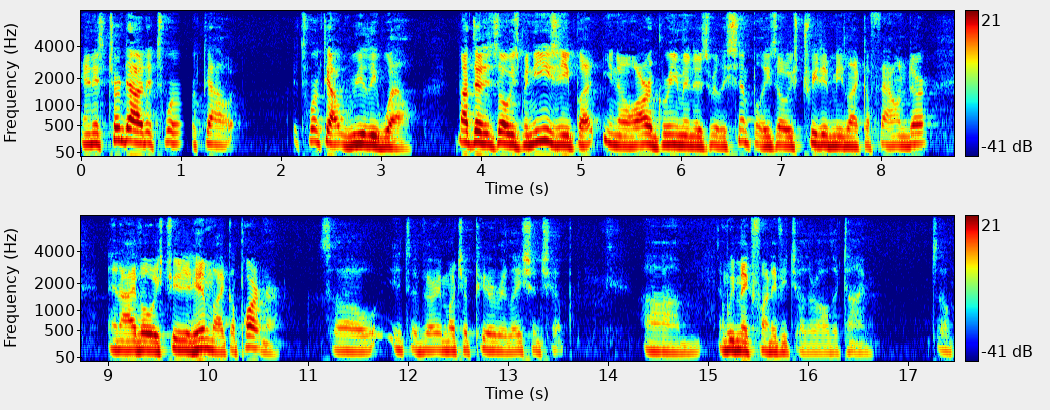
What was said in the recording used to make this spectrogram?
And it's turned out it's worked out. It's worked out really well. Not that it's always been easy, but you know our agreement is really simple. He's always treated me like a founder, and I've always treated him like a partner. So it's a very much a peer relationship, um, and we make fun of each other all the time. So.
